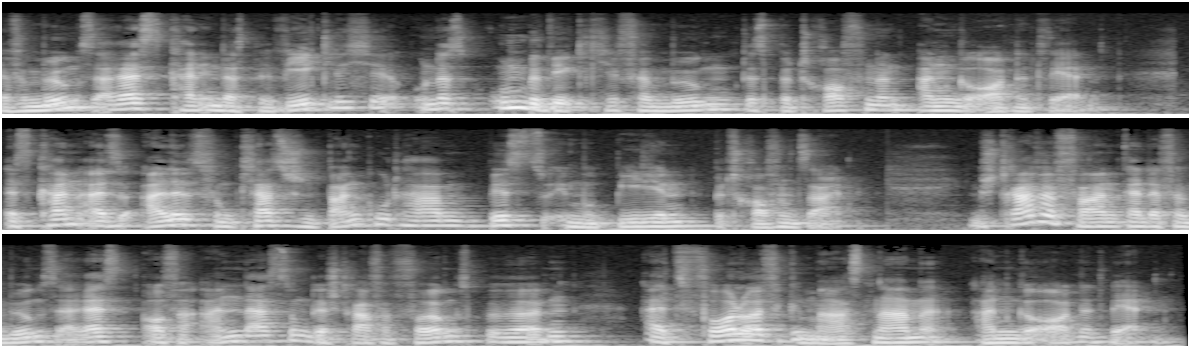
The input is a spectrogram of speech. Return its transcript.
Der Vermögensarrest kann in das bewegliche und das unbewegliche Vermögen des Betroffenen angeordnet werden. Es kann also alles vom klassischen Bankguthaben bis zu Immobilien betroffen sein. Im Strafverfahren kann der Vermögensarrest auf Veranlassung der Strafverfolgungsbehörden als vorläufige Maßnahme angeordnet werden.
